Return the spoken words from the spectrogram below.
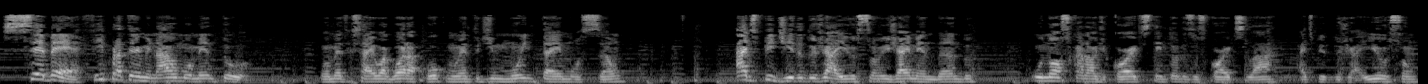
CBF. E para terminar, o momento, momento que saiu agora há pouco, momento de muita emoção, a despedida do Jailson e já emendando o nosso canal de cortes, tem todos os cortes lá, a despedida do Jailson,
